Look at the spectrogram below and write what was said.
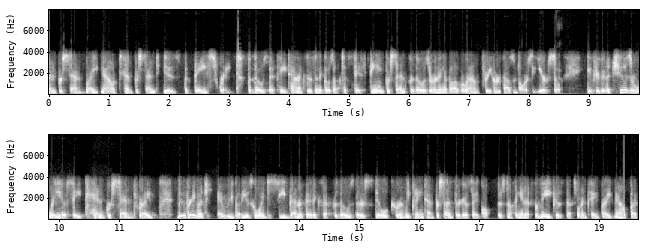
10%, right now 10% is the base rate for those that pay taxes, and it goes up to 15% for those earning above around $300,000 a year. So if you're going to choose a rate of, say, 10%, right, then pretty much everybody is going to see benefit except for those that are still currently paying 10%. They're going to say, well, there's nothing in it for me because that's what I'm paying right now. But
